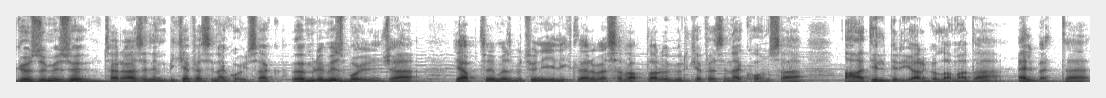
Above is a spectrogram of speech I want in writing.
gözümüzü terazinin bir kefesine koysak ömrümüz boyunca yaptığımız bütün iyilikler ve sevaplar öbür kefesine konsa adil bir yargılamada elbette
